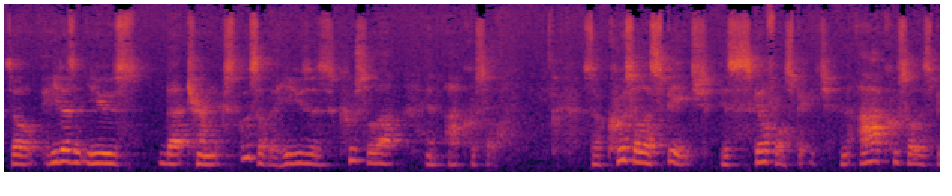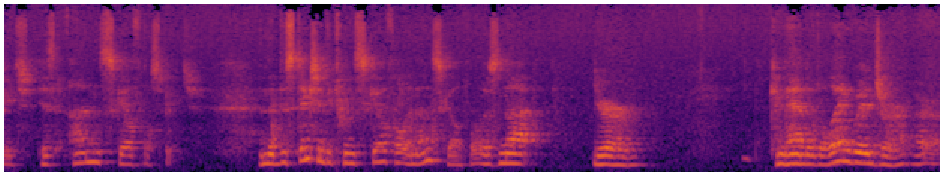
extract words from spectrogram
so he doesn't use that term exclusively. He uses kusala and akusala. So kusala speech is skillful speech, and akusala speech is unskillful speech. And the distinction between skillful and unskillful is not your command of the language or, or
